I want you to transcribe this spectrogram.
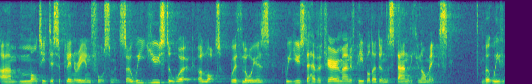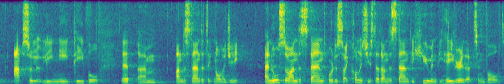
um, multidisciplinary enforcement. So we used to work a lot with lawyers. We used to have a fair amount of people that understand economics, but we absolutely need people that um, understand the technology and also understand, or the psychologists that understand the human behavior that's involved.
